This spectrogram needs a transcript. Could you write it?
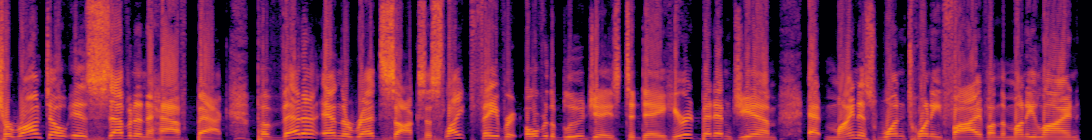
Toronto is seven and a half back. Pivetta and the Red Sox, a slight favorite over the Blue Jays today. Here at BetMGM at minus 125 on the money line,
